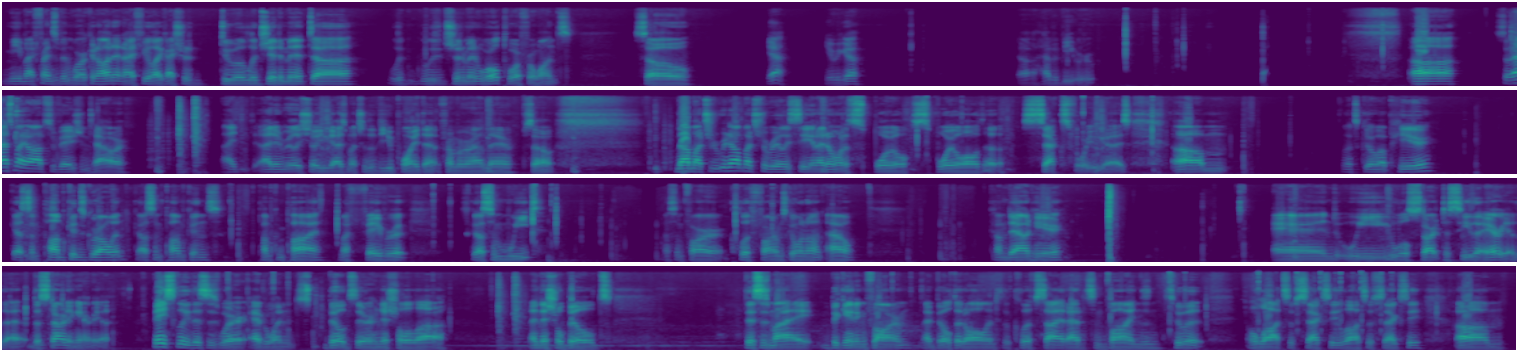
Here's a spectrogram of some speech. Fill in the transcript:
me and my friends have been working on it, and I feel like I should do a legitimate, uh, le- legitimate world tour for once. So, yeah, here we go. Uh, have a beetroot. Uh, so that's my observation tower. I, I didn't really show you guys much of the viewpoint that, from around there, so not much not much to really see, and I don't want to spoil spoil all the sex for you guys. Um, let's go up here. Got some pumpkins growing. Got some pumpkins. Pumpkin pie, my favorite. It's got some wheat. Got some far cliff farms going on. Ow. Come down here. And we will start to see the area, the, the starting area. Basically, this is where everyone builds their initial uh, initial builds. This is my beginning farm. I built it all into the cliffside, added some vines into it. Lots of sexy, lots of sexy. Um,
